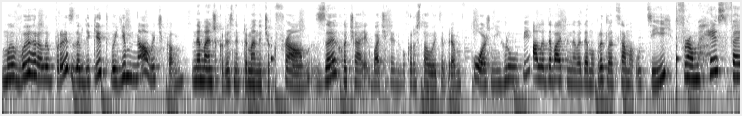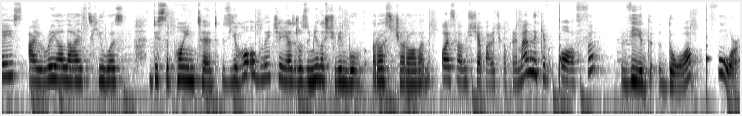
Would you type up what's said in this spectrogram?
Ми виграли приз завдяки твоїм навичкам. Не менш корисний прийменничок from з, хоча, як бачите, він використовується прямо в кожній групі. Але давайте наведемо приклад саме у цій. From his face I realized he was disappointed. З його обличчя я зрозуміла, що він був розчарований. Ось вам ще парочка прийменників of від до. For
